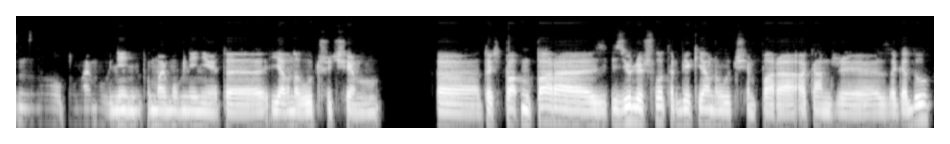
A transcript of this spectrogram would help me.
Ну, по моему мнению, по моему мнению, это явно лучше, чем то есть пара Зюли Шлоттербек явно лучше, чем пара Аканджи за году.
